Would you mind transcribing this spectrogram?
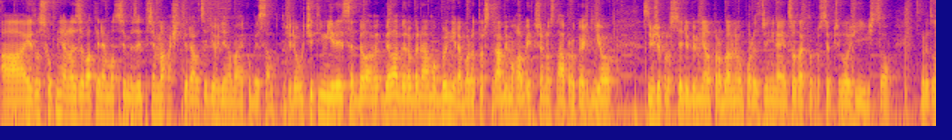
a je to schopný analyzovat ty nemoci mezi 3 až 24 hodinama jakoby samo. Takže do určitý míry se byla, byla vyrobená mobilní laboratoř, která by mohla být přenosná pro každýho, s tím, že prostě kdyby měl problém nebo podezření na něco, tak to prostě přiloží, víš co, bude to,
